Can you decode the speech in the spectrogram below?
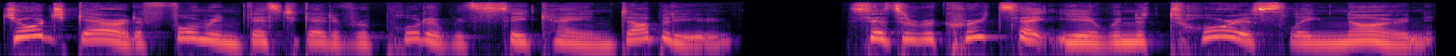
George Garrett, a former investigative reporter with CKNW, says the recruits that year were notoriously known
